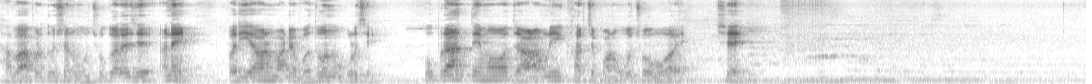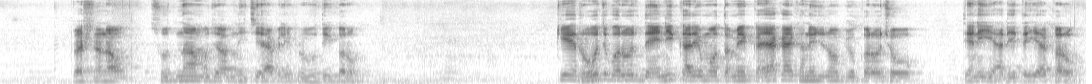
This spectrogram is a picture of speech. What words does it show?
હવા પ્રદૂષણ ઓછું કરે છે અને પર્યાવરણ માટે વધુ અનુકૂળ છે. ઉપરાંત તેમાં જાળવણી ખર્ચ પણ ઓછો હોય છે. પ્રશ્ન નવ, સૂચના મુજબ નીચે આપેલી પ્રવૃત્તિ કરો. કે રોજબરોજ દૈનિક કાર્યમાં તમે કયા કયા ખનિજનો ઉપયોગ કરો છો? તેની યાદી તૈયાર કરો.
